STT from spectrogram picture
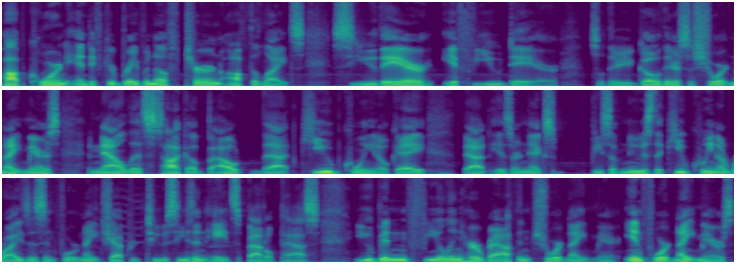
popcorn, and if you're brave enough, turn off the lights. See you there if you dare. So there you go. There's the short nightmares. And now let's talk about that Cube Queen, okay? That is our next piece of news. The Cube Queen arises in Fortnite Chapter 2, Season 8's Battle Pass. You've been feeling her wrath in short nightmare in Fortnitemares,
